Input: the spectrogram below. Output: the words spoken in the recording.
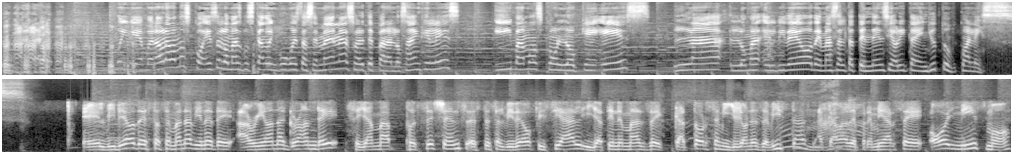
Muy bien, bueno, ahora vamos con eso es lo más buscado en Google esta semana. Suerte para Los Ángeles. Y vamos con lo que es la lo el video de más alta tendencia ahorita en YouTube. ¿Cuál es? El video de esta semana viene de Ariana Grande, se llama Positions, este es el video oficial y ya tiene más de 14 millones de vistas, acaba de premiarse hoy mismo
